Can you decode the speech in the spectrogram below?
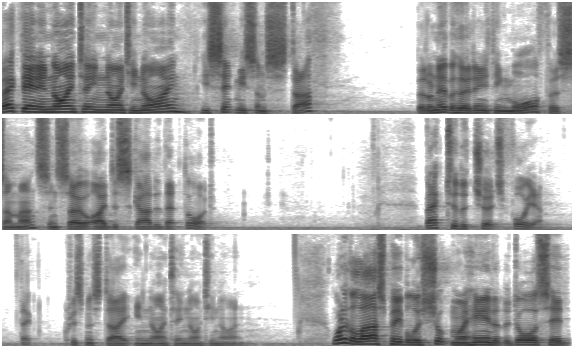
Back then in 1999, he sent me some stuff, but I never heard anything more for some months, and so I discarded that thought. Back to the church foyer that Christmas Day in 1999. One of the last people who shook my hand at the door said,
